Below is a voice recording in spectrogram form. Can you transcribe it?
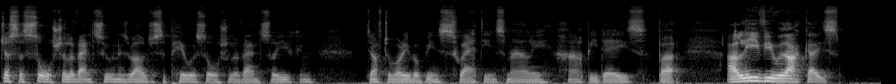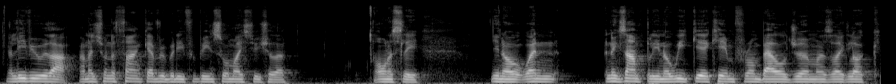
just a social event soon as well, just a pure social event, so you can don't have to worry about being sweaty and smelly. Happy days. But I'll leave you with that, guys. I'll leave you with that, and I just want to thank everybody for being so nice to each other. Honestly, you know when an example, you know, Week came from Belgium. I was like, look,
